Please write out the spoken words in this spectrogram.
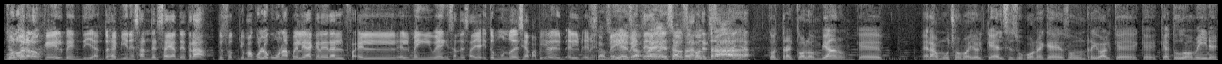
Yo- o no era lo que él vendía. Entonces viene Sander Sayas detrás. Yo, yo me acuerdo con una pelea que él era el, el, el main event y Sander Sayas. Y todo el mundo decía, papi, el, el, el main event fue, esa fue Sander contra, Sayas. contra el colombiano, que era mucho mayor que él. Se supone que eso es un rival que, que, que tú domines.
